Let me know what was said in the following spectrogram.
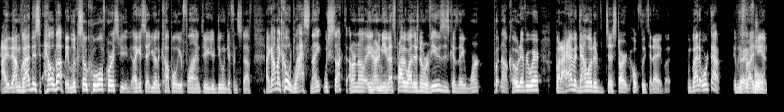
I, I'm glad this held up. It looks so cool. Of course, you, like I said, you're the couple. You're flying through. You're doing different stuff. I got my code last night, which sucked. I don't know. You know what I mean? Mhm. That's probably why there's no reviews, is because they weren't putting out code everywhere. But I have it downloaded to start hopefully today. But I'm glad it worked out, at least Very for cool. IGN.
